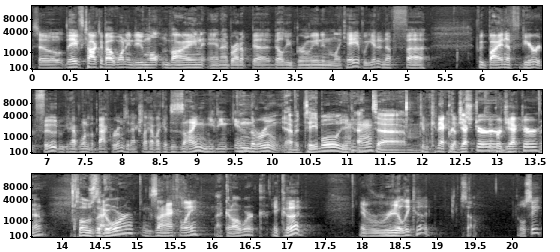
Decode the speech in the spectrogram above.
So they've talked about wanting to do malt and vine, and I brought up uh, Bellevue Brewing, and I'm like, hey, if we get enough, uh, if we buy enough beer and food, we could have one of the back rooms and actually have like a design meeting in the room. You have a table. You got um, Can connect projector. the projector. Yeah. Close the door. Exactly. That could all work. It could. It really could. So we'll see.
